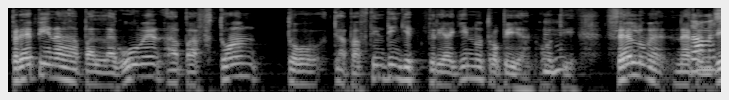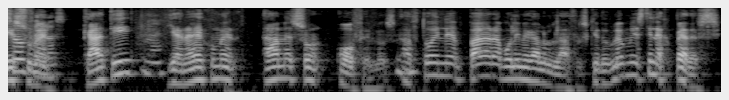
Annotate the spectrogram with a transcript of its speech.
πρέπει να απαλλαγούμε από αυτόν το, από αυτήν την κυπριακή νοοτροπία. Ότι θέλουμε να επενδύσουμε κάτι ναι. για να έχουμε άμεσο Αυτό είναι πάρα πολύ μεγάλο λάθος και το βλέπουμε στην εκπαίδευση.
